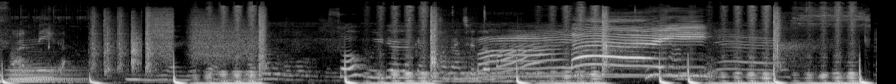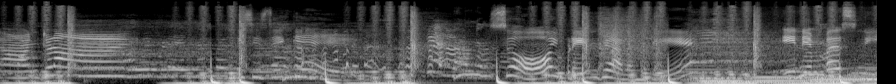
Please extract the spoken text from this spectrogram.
ఫన్నీగా సో వీడియోలోకి గేమ్ సో ఇప్పుడు ఏం చేయాలంటే ఈ నెంబర్స్ని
